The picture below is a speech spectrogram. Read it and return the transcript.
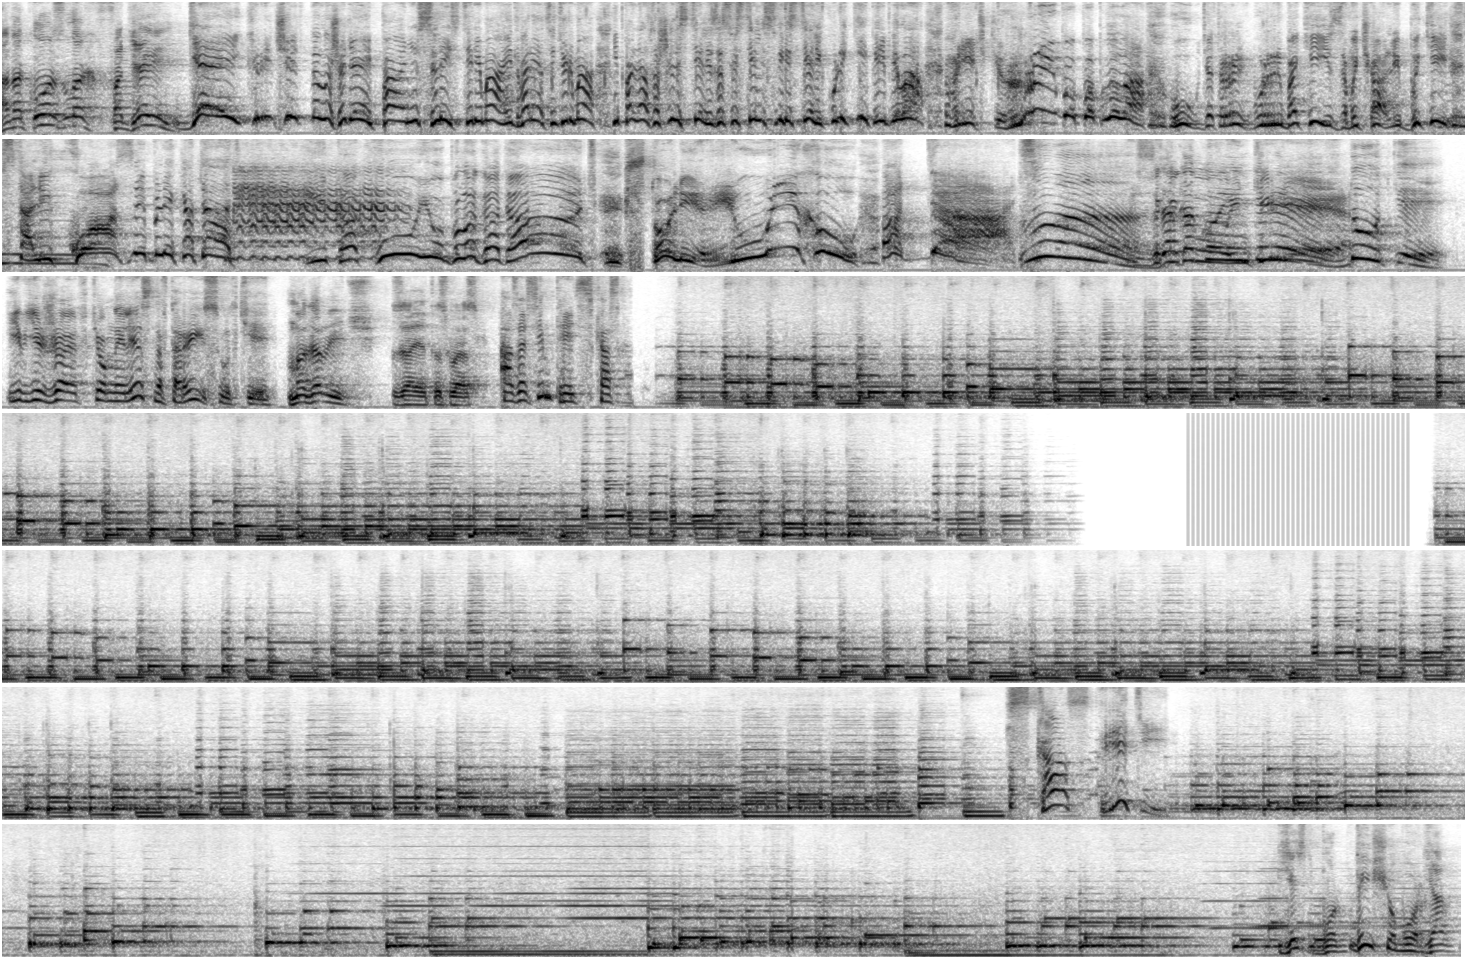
А на козлах Фадей. Гей! кричит на лошадей. Понеслись терема и дворец, и тюрьма, и поля зашелестели, засвистели, свиристели, кулики перепела. В речке рыба поплыла. Удят рыбу рыбаки, замычали быки, стали козы блекотать. И такую благодать, что ли, Рюриху отдать? За за какой какой интерес! интерес! Дудки! И въезжают в темный лес на вторые сутки. Магарыч за это с вас. А за сим третий сказ.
